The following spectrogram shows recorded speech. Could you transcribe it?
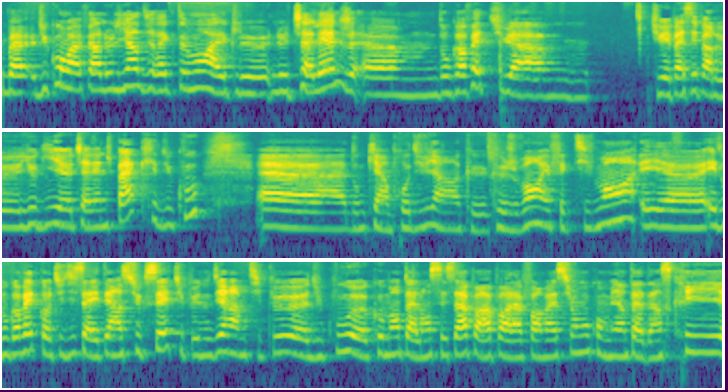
bah, du coup, on va faire le lien directement avec le, le challenge. donc, en fait, tu as tu es passé par le Yogi euh, Challenge Pack, du coup. Euh, donc qui est un produit hein, que, que je vends effectivement. Et, euh, et donc en fait quand tu dis ça a été un succès tu peux nous dire un petit peu euh, du coup euh, comment tu as lancé ça par rapport à la formation combien tu as d'inscrits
